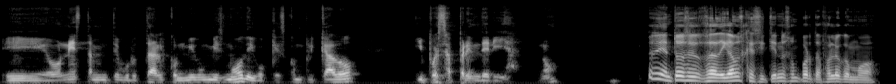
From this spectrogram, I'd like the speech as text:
eh, honestamente brutal conmigo mismo, digo que es complicado, y pues aprendería, ¿no? Pues entonces, o sea, digamos que si tienes un portafolio como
